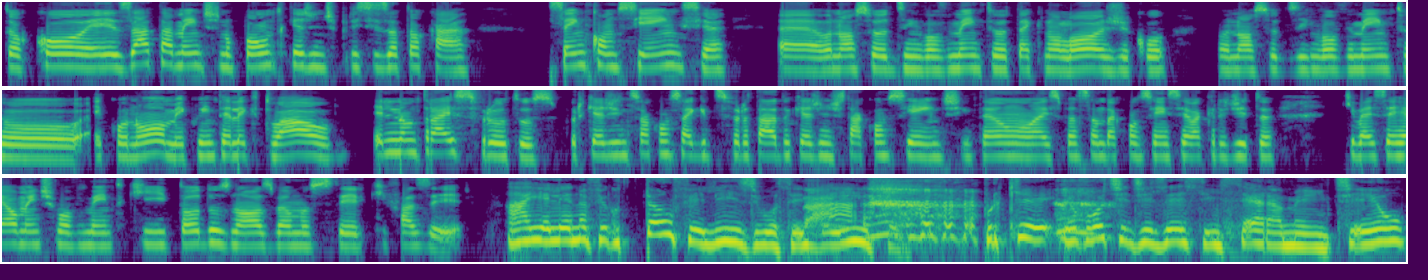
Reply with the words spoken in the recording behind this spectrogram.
tocou exatamente no ponto que a gente precisa tocar sem consciência, é, o nosso desenvolvimento tecnológico, o nosso desenvolvimento econômico, intelectual, ele não traz frutos, porque a gente só consegue desfrutar do que a gente está consciente. Então, a expansão da consciência, eu acredito que vai ser realmente um movimento que todos nós vamos ter que fazer. Ai, Helena, fico tão feliz de você dizer ah. isso, porque eu vou te dizer sinceramente, eu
